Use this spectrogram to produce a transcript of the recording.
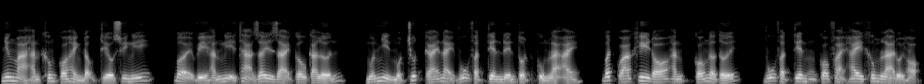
nhưng mà hắn không có hành động thiếu suy nghĩ, bởi vì hắn nghĩ thả dây dài câu cá lớn, muốn nhìn một chút cái này vũ phật tiên đến tột cùng là ai, bất quá khi đó hắn có ngờ tới, vũ phật tiên có phải hay không là đổi họ,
